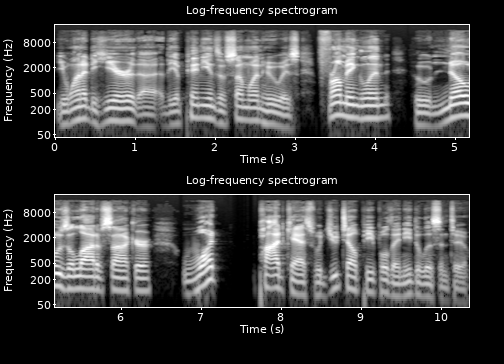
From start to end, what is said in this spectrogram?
you wanted to hear the, the opinions of someone who is from England, who knows a lot of soccer, what podcast would you tell people they need to listen to?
